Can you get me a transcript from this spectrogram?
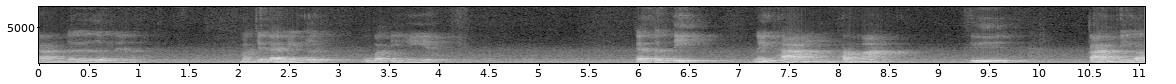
การเดินเนี่ยนะมันจะได้ไม่เกิดอุบัติเหตุ แต่สติในทางธรรมะ คือการที่เรา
